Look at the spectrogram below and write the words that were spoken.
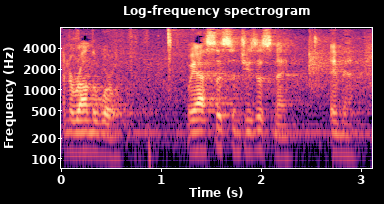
and around the world. We ask this in Jesus' name. Amen.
